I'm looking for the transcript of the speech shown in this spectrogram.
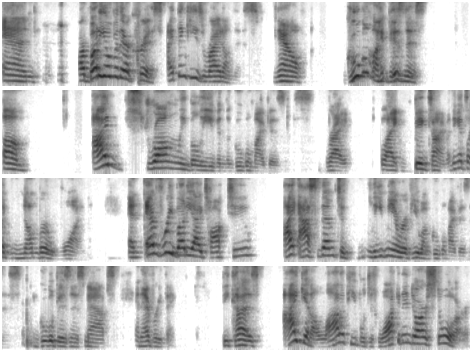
And our buddy over there, Chris, I think he's right on this. Now, Google My Business. Um, I strongly believe in the Google My Business, right? Like big time. I think it's like number one. And everybody I talk to, I ask them to leave me a review on Google My Business and Google Business Maps and everything. Because I get a lot of people just walking into our store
